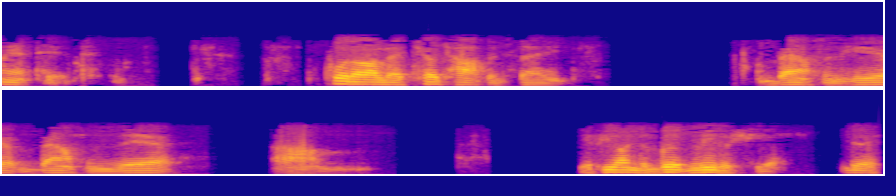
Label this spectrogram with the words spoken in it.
planted. Put all that church hopping saints bouncing here, bouncing there. Um, if you're under good leadership, they're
